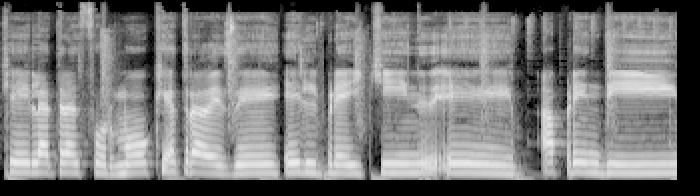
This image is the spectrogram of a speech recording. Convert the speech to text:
que la transformó, que a través de el breaking eh, aprendí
